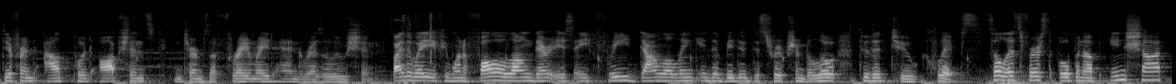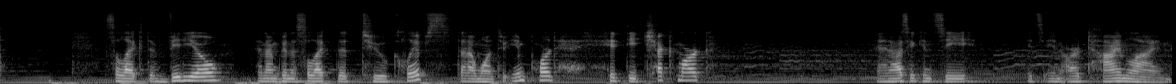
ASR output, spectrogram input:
different output options in terms of frame rate and resolution. By the way, if you want to follow along, there is a free download link in the video description below to the two clips. So let's first open up InShot select video, and I'm gonna select the two clips that I want to import, hit the check mark, and as you can see, it's in our timeline.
